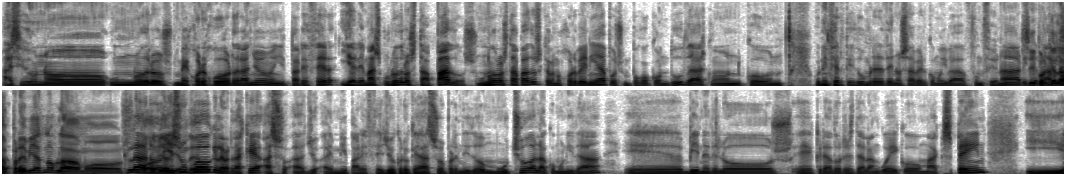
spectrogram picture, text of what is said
Ha sido uno, uno de los mejores juegos del año, a mi parecer, y además uno de los tapados. Uno de los tapados que a lo mejor venía pues un poco con dudas, con, con, con incertidumbres de no saber cómo iba a funcionar. y Sí, porque en las previas no hablábamos Claro, y es un juego que la verdad es que, ha- yo- en mi parecer, yo creo que ha sorprendido mucho a la comunidad. Eh, viene de los eh, creadores de Alan Wake o Max Payne y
